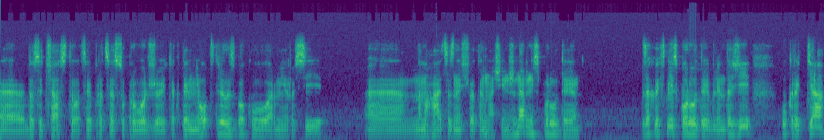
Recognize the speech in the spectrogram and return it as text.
Е, Досить часто цей процес супроводжують активні обстріли з боку армії Росії, е, намагаються знищувати наші інженерні споруди, захисні споруди, бліндажі, укриття.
